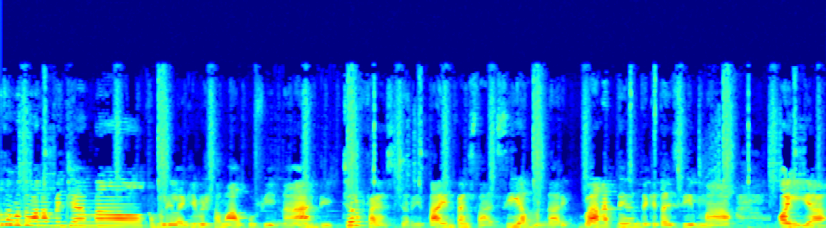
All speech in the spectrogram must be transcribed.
teman-teman Open Channel, kembali lagi bersama aku Vina di Cerves Cerita Investasi yang menarik banget nih untuk kita simak Oh iya,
